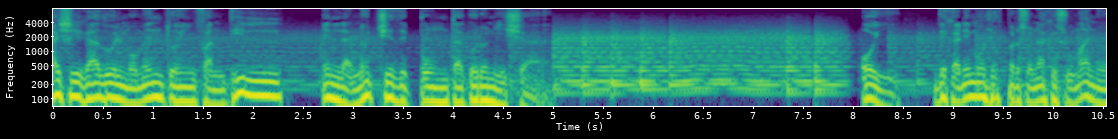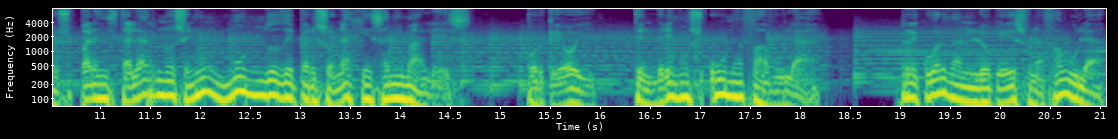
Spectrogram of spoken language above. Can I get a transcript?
ha llegado el momento infantil en la noche de Punta Coronilla. Hoy dejaremos los personajes humanos para instalarnos en un mundo de personajes animales, porque hoy tendremos una fábula. ¿Recuerdan lo que es una fábula?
